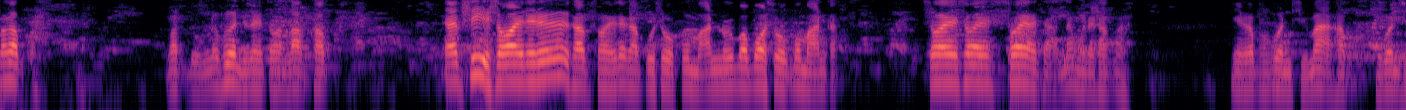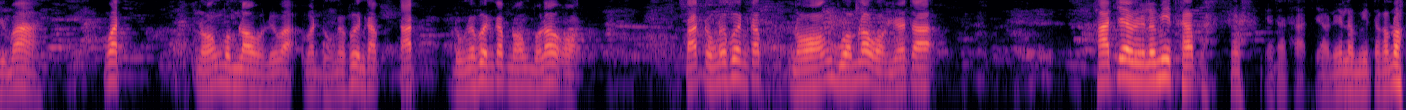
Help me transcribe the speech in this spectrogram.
มาครับ วัดหลวงนะเพื่อนที่ได้ต้อนรับครับแอฟซี่ซอยได้เด้อครับซอยได้อครับผู้โชคผู้หมานหรือบ่บ่โชคบ่หมานครับซอยซอยซอยอาจารย์นำกันนะครับนี่ครับผู้เพิ่นสีมาครับผู้เพิ่นสีมา วัดหนองบ่มเราหรือว่าวัดหลวงนะเพื่อนครับ ตัดหลวงนะเพื่อนครับหนองบ่มเราออก ตัดหลวงนะเพื่อนครับหนองบวมเราออกเดี๋ยวจะหาดแก้วเนรมิตครับอะเดี๋ยวจะหาดแก้วเนรมิตนะครับเนาะ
